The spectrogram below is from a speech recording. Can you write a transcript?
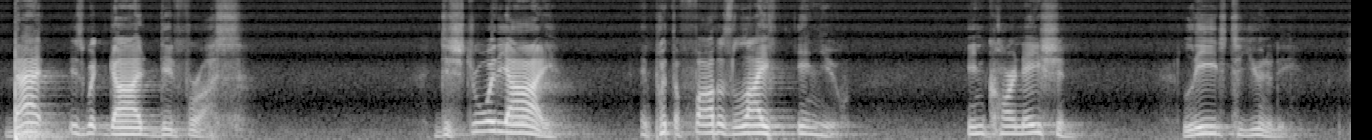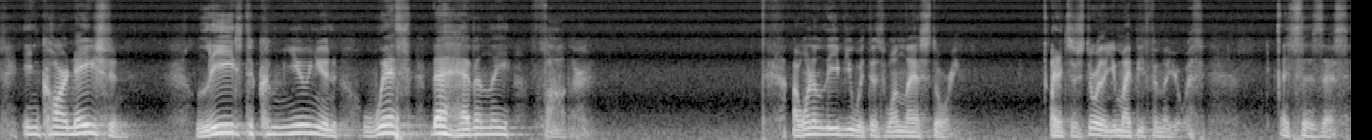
That is what God did for us. Destroy the I and put the Father's life in you. Incarnation leads to unity. Incarnation leads to communion with the Heavenly Father. I want to leave you with this one last story. And it's a story that you might be familiar with. It says this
